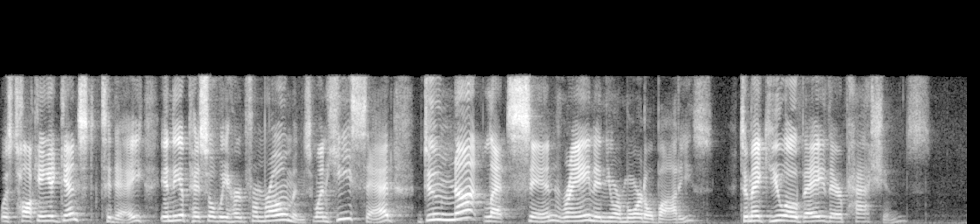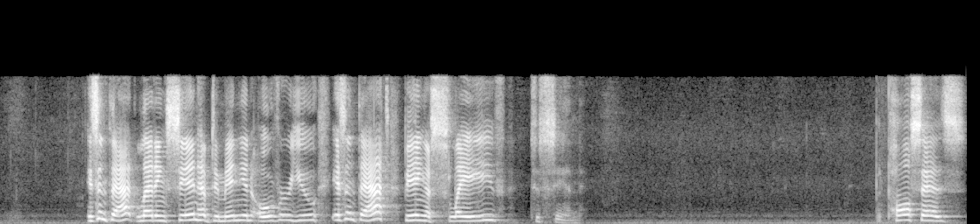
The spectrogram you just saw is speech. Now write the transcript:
was talking against today in the epistle we heard from Romans when he said, Do not let sin reign in your mortal bodies to make you obey their passions. Isn't that letting sin have dominion over you? Isn't that being a slave to sin? But Paul says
